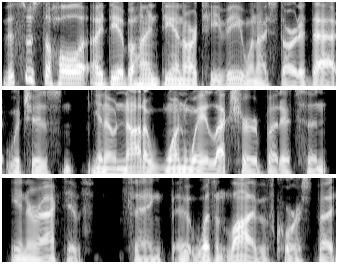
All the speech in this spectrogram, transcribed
This was the whole idea behind DNR TV when I started that, which is, you know, not a one way lecture, but it's an interactive thing. It wasn't live, of course, but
